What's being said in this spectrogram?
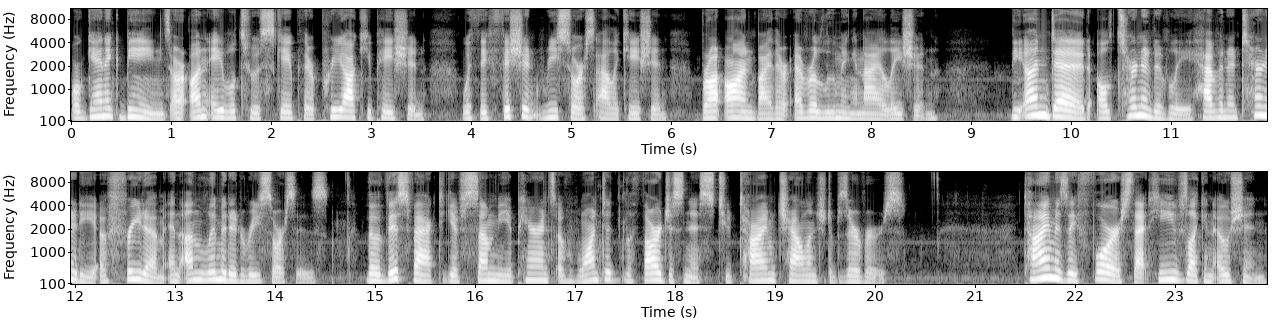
organic beings are unable to escape their preoccupation with efficient resource allocation brought on by their ever looming annihilation. The undead, alternatively, have an eternity of freedom and unlimited resources, though this fact gives some the appearance of wanted lethargicness to time challenged observers. Time is a force that heaves like an ocean.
